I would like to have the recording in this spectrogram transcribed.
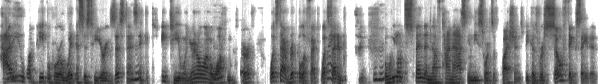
How do you want people who are witnesses to your existence and can speak to you when you're no longer walking this earth What's that ripple effect? What's right. that impression? Mm-hmm. But we don't spend enough time asking these sorts of questions because we're so fixated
